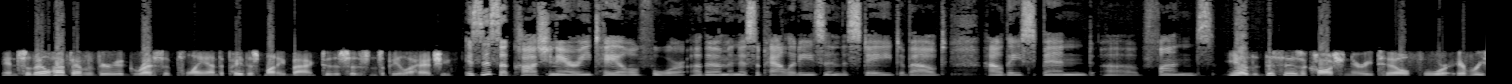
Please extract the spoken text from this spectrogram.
And so they'll have to have a very aggressive plan to pay this money back to the citizens of Pelahatchie. Is this a cautionary tale for other municipalities in the state about how they spend uh, funds? Yeah, this is a cautionary tale for every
